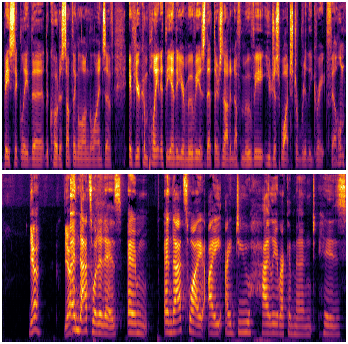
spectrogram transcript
basically the the quote is something along the lines of if your complaint at the end of your movie is that there's not enough movie, you just watched a really great film. Yeah. Yeah. And that's what it is. And and that's why I I do highly recommend his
